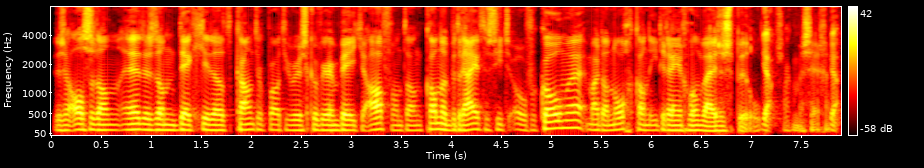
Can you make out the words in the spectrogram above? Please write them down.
Dus als ze dan, hè, dus dan dek je dat counterparty risk weer een beetje af, want dan kan het bedrijf dus iets overkomen, maar dan nog kan iedereen gewoon bij zijn spul, ja. zou ik maar zeggen.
